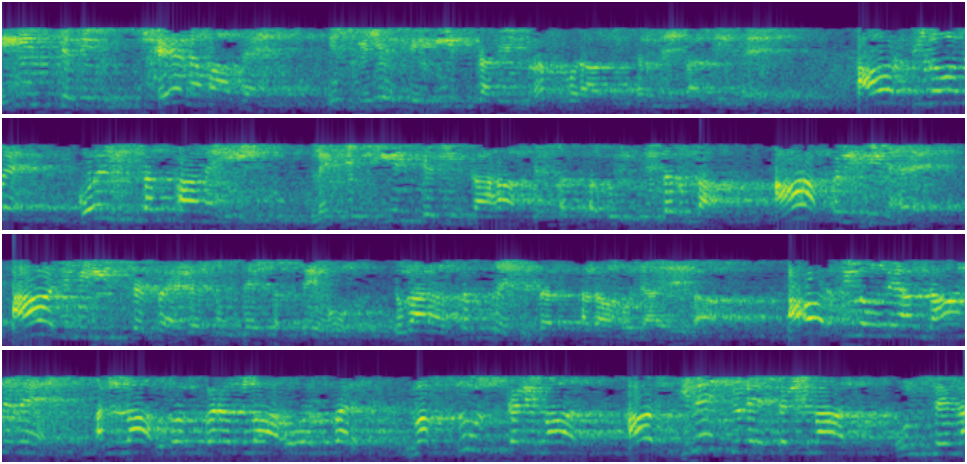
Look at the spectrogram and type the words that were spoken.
عید کے دن چھ نمازیں اس لیے کہ عید کا دن رب کو راضی کرنے کا دن ہے۔ اور دنوں میں کوئی سب نہیں، لیکن عید کے دن کہا کہ سب الفطر کا آخری دن ہے۔ آج بھی عید سے پہلے تم دے سکتے ہو، تمہارا سب سے فطر ادا ہو جائے گا۔ اور دنوں میں اندان میں، اللہ اکبر اللہ اکبر، مخصوص کلمات، اور گنے چنے کلمات ان سے نہ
